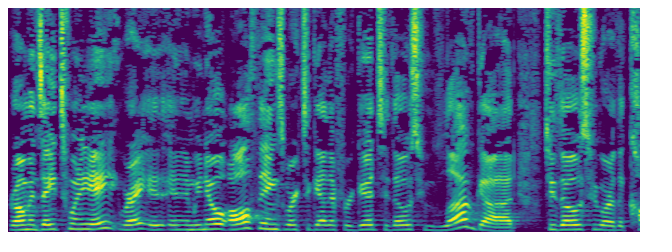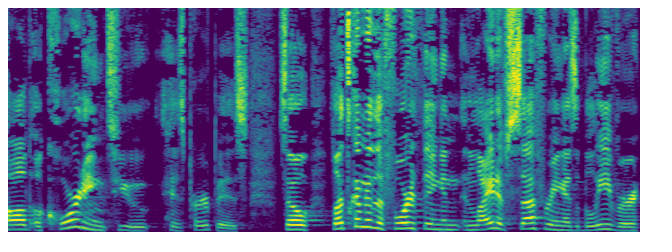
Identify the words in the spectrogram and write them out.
romans 8.28 right and we know all things work together for good to those who love god to those who are the called according to his purpose so let's come to the fourth thing in, in light of suffering as a believer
